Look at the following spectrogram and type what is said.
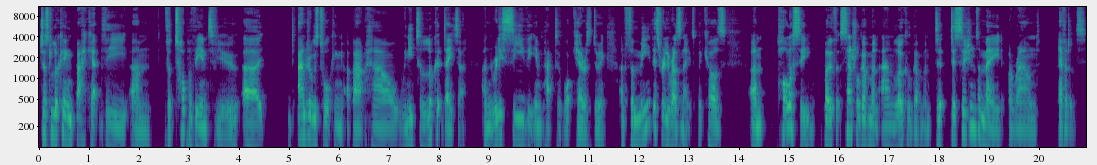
just looking back at the um the top of the interview, uh, Andrew was talking about how we need to look at data and really see the impact of what carers are doing. And for me, this really resonates because um, policy, both at central government and local government, d- decisions are made around evidence,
